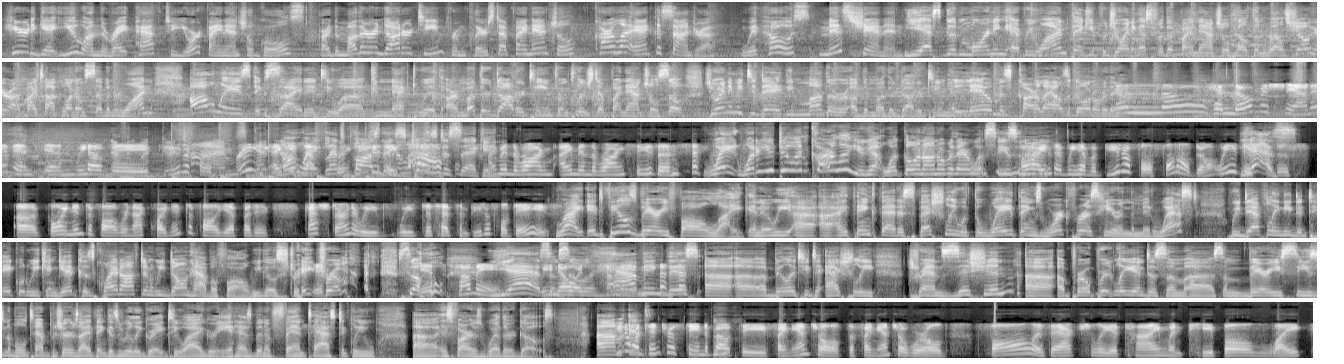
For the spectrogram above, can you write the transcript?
Here to get you on the right path to your financial goals are the mother and daughter team from ClearStep Financial, Carla and Cassandra with host Miss Shannan. Yes, good morning, everyone. Thank you for joining us for the Financial Health and Wealth Show here on My Talk 1071. Always excited to uh, connect with our mother daughter team from ClearStep Financial. So, joining me today, the mother of the mother daughter team. Hello, Miss Carla. How's it going over there? Hello, hello, Miss Shannan, and and we have a good beautiful times spring. Oh, wait, let's spring, pause this just a second. I'm in the wrong. I'm in the wrong season. Wait, what are you doing, Carla? You got what going on over there? What season oh, are I you? said we have a beautiful fall, don't we? This, Yes. This, uh, going into fall, we're not quite into fall yet, but it, gosh darn it, we've we've just had some beautiful days. Right. It feels very fall like. And we, uh, I think that especially with the way things work for us here in the Midwest, we definitely need to take what we can get because quite often we don't have a fall. We go straight It's- from. so, it's coming. Yes. We and know so it's coming. having this uh, uh, ability to actually transition uh, appropriately into some, uh, some very seasonable temperatures, I think is really great too. I agree. It has been a fantastically, uh, as far as weather goes. Um, You know and- what's interesting about the financial the financial world? Fall is actually a time when people like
